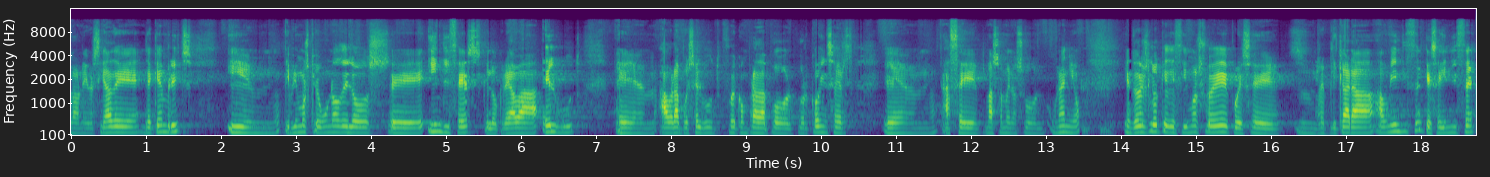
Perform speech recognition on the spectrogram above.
la Universidad de, Cambridge y, vimos que uno de los eh, índices que lo creaba Elwood, em, ahora pues Elwood fue comprada por, por em, hace más o menos un, año. Y entonces lo que decidimos fue pues, eh, replicar a, un índice, que ese índice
